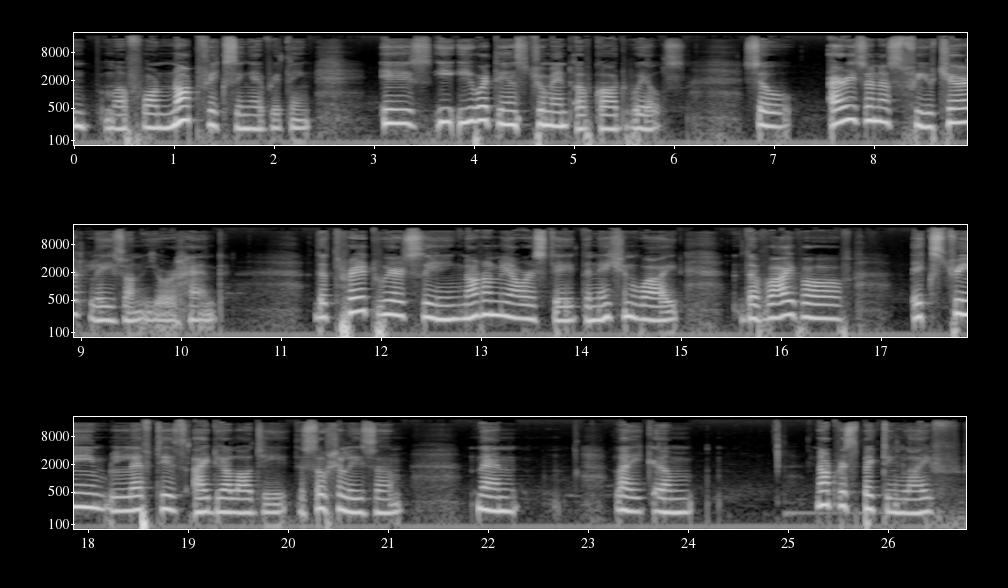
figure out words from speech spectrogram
uh, for not fixing everything. Is you are the instrument of God's wills. So Arizona's future lays on your hand. The threat we are seeing, not only our state, the nationwide, the vibe of extreme leftist ideology, the socialism, then like um, not respecting life,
